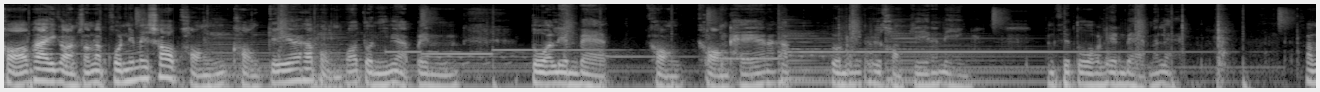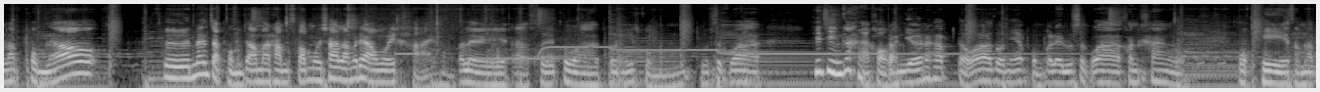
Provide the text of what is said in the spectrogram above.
ขออภัยก่อนสำหรับคนที่ไม่ชอบของของเก๊นะครับผมเพราะตัวนี้เนี่ยเป็นตัวเรียนแบบของของแท้นะครับ ตัวนี้คือของเก๊นั่นเอง มันคือตัวเรียนแบบนั่นแหละสำหรับผมแล้ว คือเนื่องจากผมจะเอามาทำ stop motion แล้วไม่ได้เอามาไว้ขาย ผมก็เลยเอ่อซื้อตัวตัวนี้ผมรู้สึกว่าที่จริงก็หาของกันเยอะนะครับ แต่ว่าตัวเนี้ยผมก็เลยรู้สึกว่าค่อนข้างโอเคสำหรับ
